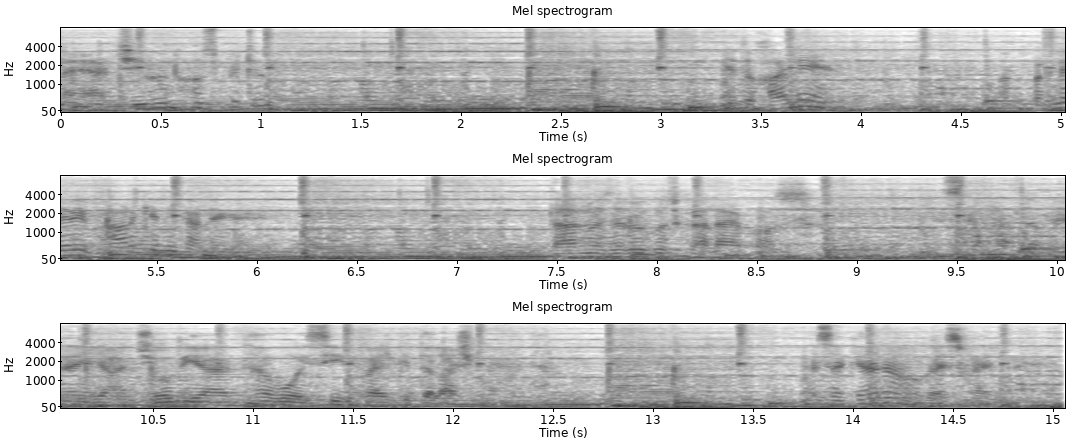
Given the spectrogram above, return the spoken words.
नया जीवन हॉस्पिटल ये तो खाली है। और पन्ने भी फाड़ के निकाले गए। दाल में ज़रूर कुछ काला है बॉस इसका मतलब है यहाँ जो भी आया था, वो इसी फ़ाइल की तलाश में आया था। ऐसा क्या रहा होगा इस फ़ाइल में?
